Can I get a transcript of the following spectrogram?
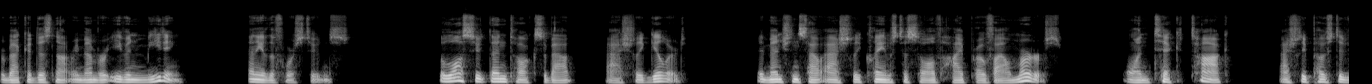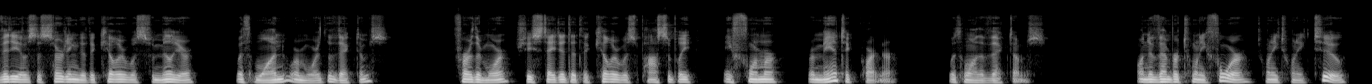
Rebecca does not remember even meeting any of the four students. The lawsuit then talks about Ashley Guillard. It mentions how Ashley claims to solve high profile murders. On TikTok, Ashley posted videos asserting that the killer was familiar with one or more of the victims. Furthermore, she stated that the killer was possibly a former romantic partner with one of the victims. On November 24, 2022,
